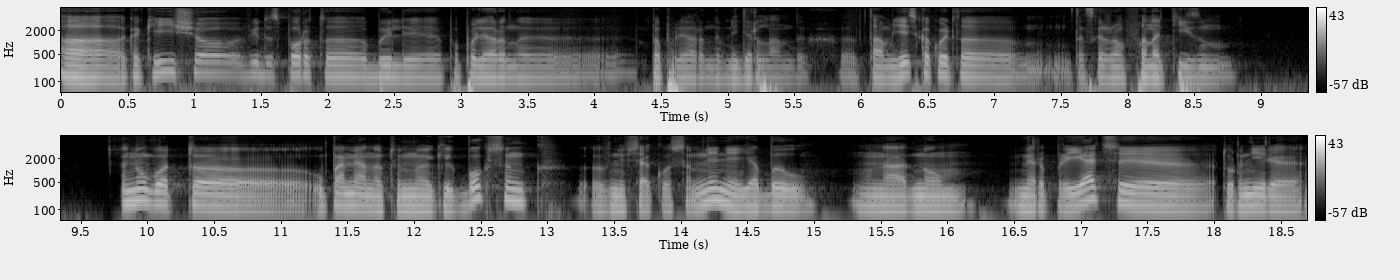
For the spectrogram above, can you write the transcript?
А какие еще виды спорта были популярны, популярны в Нидерландах? Там есть какой-то, так скажем, фанатизм? Ну вот э, упомянутый мной кикбоксинг, вне всякого сомнения, я был на одном мероприятии, турнире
